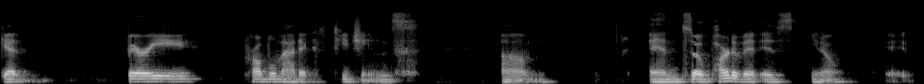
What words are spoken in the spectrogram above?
get very problematic teachings. Um, and so part of it is, you know, it,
